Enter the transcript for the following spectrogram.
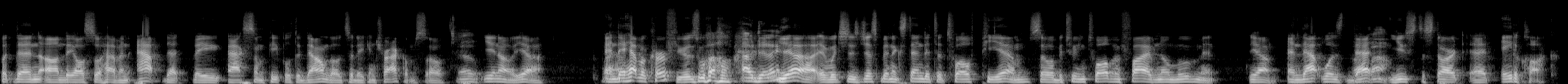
But then um, they also have an app that they ask some people to download so they can track them. So Oh. you know, yeah. And they have a curfew as well. Oh, did they? Yeah, which has just been extended to 12 p.m. So between 12 and 5, no movement. Yeah, and that was that Oh, wow. used to start at eight o'clock.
